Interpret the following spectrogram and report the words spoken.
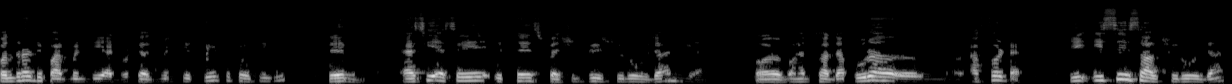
15 ਡਿਪਾਰਟਮੈਂਟ ਦੀ ਐਡਵਰਟਾਈਜ਼ਮੈਂਟ ਕੀਤੀ ਹੈ ਕਟੌਤੀ ਦੀ, ਤੇ ਐਸੀ, ਐਸੇ ਇੱਥੇ ਸਪੈਸ਼ਲਿਟੀ ਸ਼ੁਰੂ ਹੋ ਜਾਣਗੀਆਂ ਔਰ ਸਾਡਾ ਪੂਰਾ ਐਫਰਟ ਹੈ ਕਿ ਇਸੇ ਸਾਲ ਸ਼ੁਰੂ ਹੋ ਜਾਣ।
